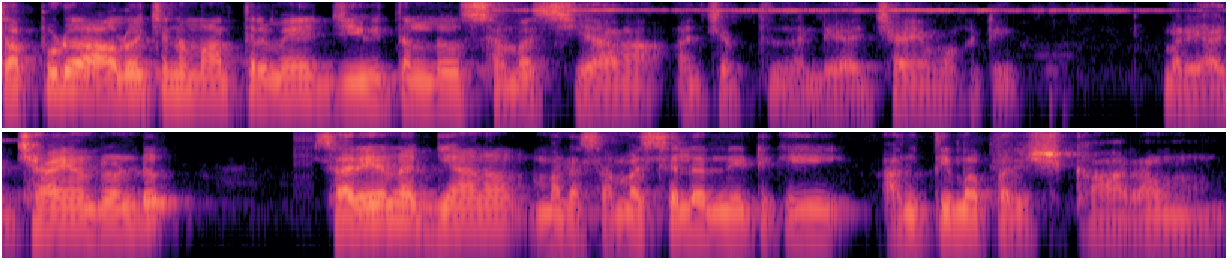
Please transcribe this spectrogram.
తప్పుడు ఆలోచన మాత్రమే జీవితంలో సమస్య అని చెప్తుందండి అధ్యాయం ఒకటి. మరి అధ్యాయం రెండు సరైన జ్ఞానం మన సమస్యలన్నిటికీ అంతిమ పరిష్కారం.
